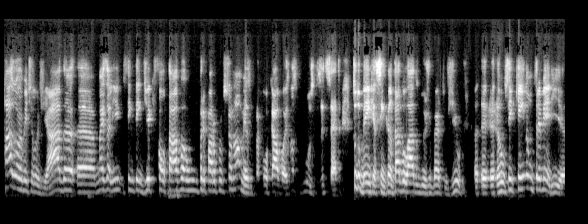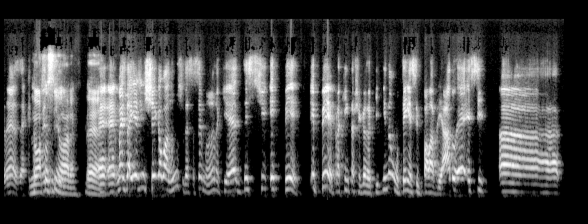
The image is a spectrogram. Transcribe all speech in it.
razoavelmente elogiada, uh, mas ali você entendia que faltava um preparo profissional mesmo para colocar a voz nas músicas, etc. Tudo bem que, assim, cantar do lado do Gilberto Gil, uh, eu não sei quem não tremeria, né, Zé? Nossa mas, Senhora! É. É, é, mas daí a gente chega ao anúncio dessa semana, que é deste EP. EP, para quem está chegando aqui e não tem esse palavreado, é esse. Uh,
